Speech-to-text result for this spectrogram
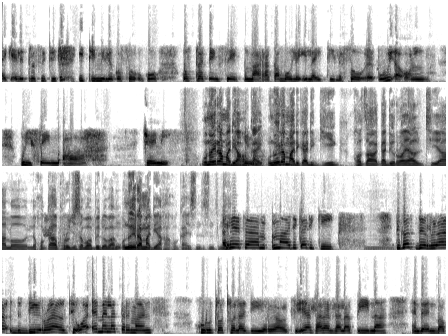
Like electricity itimile so- uh, we are all same uh journey. O no ira madi a go kae? o no ira madi ka di-gig kgotsa ka di-royalty yalo le go ka producer baopedi ba bangwe? O no ira madi a gago kae sentle sentle re etsa madi ka di-gigs. Because the real the royalty wa emela three months gore o tlo thola di-royalty. E ya dlala dlala pina and then ba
